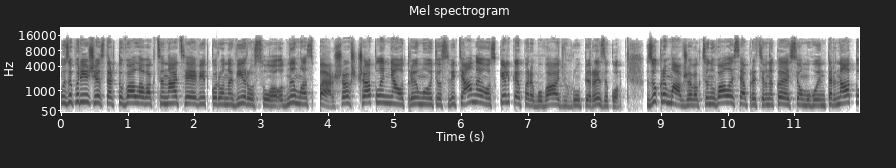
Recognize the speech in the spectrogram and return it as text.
У Запоріжжі стартувала вакцинація від коронавірусу. Одним із перших щеплення отримують освітяни, оскільки перебувають в групі ризику. Зокрема, вже вакцинувалися працівники сьомого інтернату.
